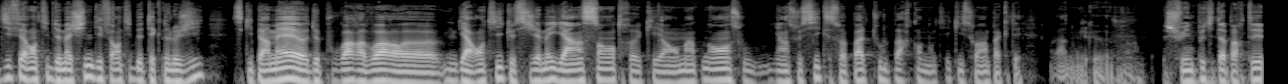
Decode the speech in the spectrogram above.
différents types de machines, différents types de technologies, ce qui permet euh, de pouvoir avoir euh, une garantie que si jamais il y a un centre qui est en maintenance ou il y a un souci, que ce soit pas tout le parc en entier qui soit impacté. Voilà, donc, euh. Je fais une petite aparté,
